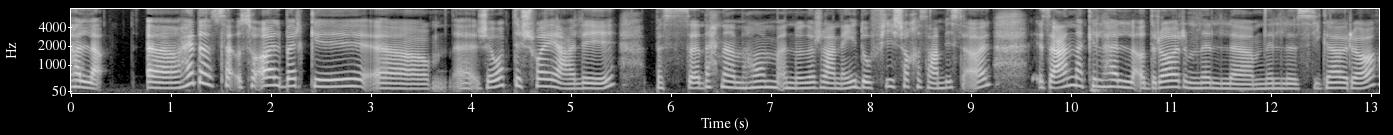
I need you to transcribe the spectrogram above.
هلأ آه هذا سؤال بركي آه جاوبت شوي عليه بس نحن مهم إنه نرجع نعيده. في شخص عم يسأل إذا عنا كل هالأضرار من من السيجارة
